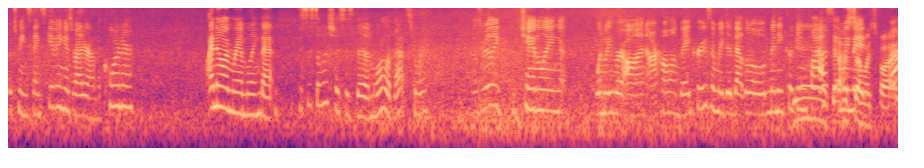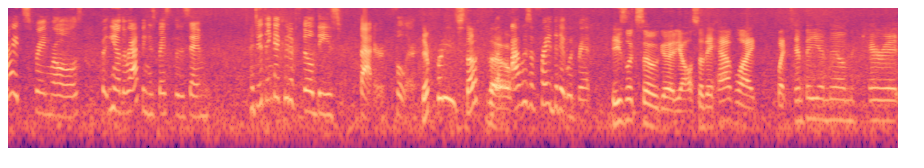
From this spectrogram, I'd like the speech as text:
which means Thanksgiving is right around the corner. I know I'm rambling, but this is delicious, is the moral of that story. I was really channeling when we were on our Halong Bay cruise and we did that little mini cooking Yes, class that and we was so made much fun. fried spring rolls. But you know, the wrapping is basically the same. I do think I could have filled these fatter, fuller. They're pretty stuffed though. But I was afraid that it would rip. These look so good, y'all. So they have like what tempeh in them, carrot,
